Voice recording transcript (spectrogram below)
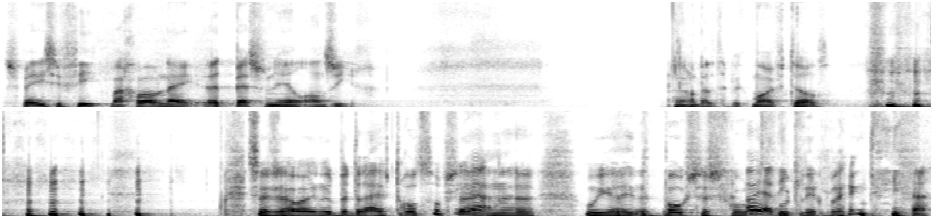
specifiek, maar gewoon nee, het personeel aan zich. Nou, dat heb ik mooi verteld. Ze zouden in het bedrijf trots op zijn Ja. eh, hoe jij de posters voor Oh ja, het die- voetlicht brengt. Ja.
